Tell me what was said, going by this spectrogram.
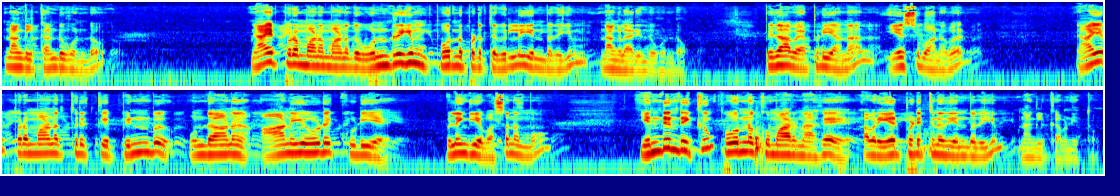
நாங்கள் கண்டுகொண்டோம். நியாயப்பிரமாணமானது ஒன்றையும் பூர்ணப்படுத்தவில்லை என்பதையும் நாங்கள் அறிந்து கொண்டோம். பிதாவை அப்படியானால் இயேசுவானவர் நியாயப்பிரமாணத்திற்கு பின்பு உண்டான ஆணையோடு கூடிய விளங்கிய வசனமும் என்றென்றைக்கும் பூர்ணகுமாரனாக அவர் ஏற்படுத்தினது என்பதையும் நாங்கள் கவனித்தோம்.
